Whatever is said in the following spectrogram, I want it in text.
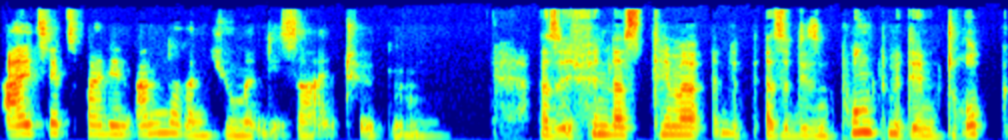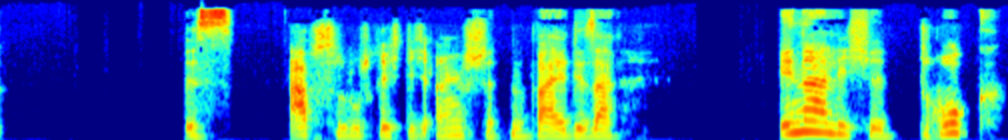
als jetzt bei den anderen Human Design Typen. Also ich finde das Thema, also diesen Punkt mit dem Druck ist absolut richtig angeschnitten, weil dieser innerliche Druck,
